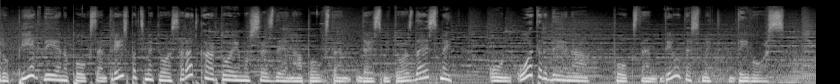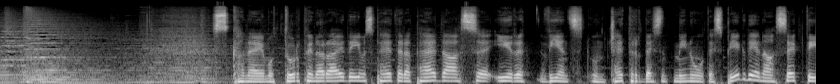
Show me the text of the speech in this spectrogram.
Katru piekdienu, pulksten 13. ar atkārtojumu sestdienā, pulksten 10.10. un otrdienā, pulksten 22. Skanējumu turpina raidījums Pētera pēdās ir 1,40 minūtes piekdienā, 7.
